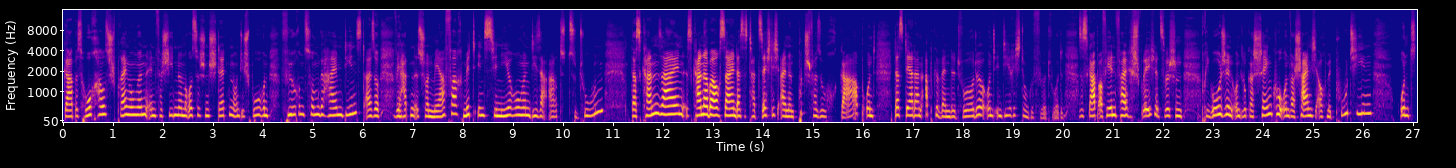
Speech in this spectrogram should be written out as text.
gab es Hochhaussprengungen in verschiedenen russischen Städten und die Spuren führen zum Geheimdienst. Also wir hatten es schon mehrfach mit Inszenierungen dieser Art zu tun. Das kann sein, es kann aber auch sein, dass es tatsächlich einen Putschversuch gab und dass der dann abgewendet wurde und in die Richtung geführt wurde. Also es gab auf jeden Fall Gespräche zwischen Prigozhin und Lukaschenko und wahrscheinlich auch mit Putin. Und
